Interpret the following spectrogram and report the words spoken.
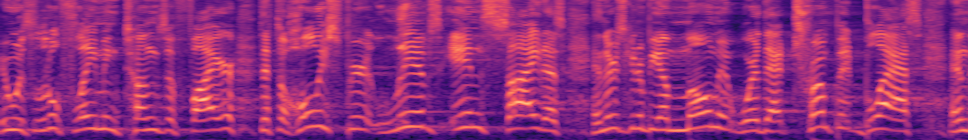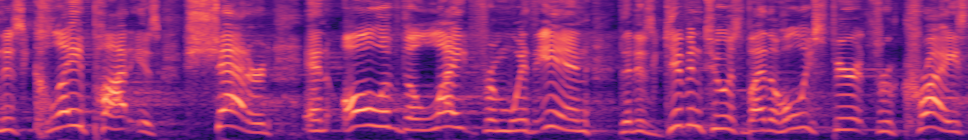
it was little flaming tongues of fire that the Holy Spirit lives inside us. And there's going to be a moment where that trumpet blasts and this clay pot is shattered, and all of the light from within that is given to us by the Holy Spirit through Christ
